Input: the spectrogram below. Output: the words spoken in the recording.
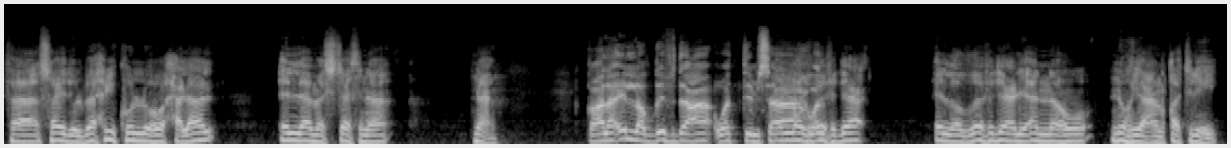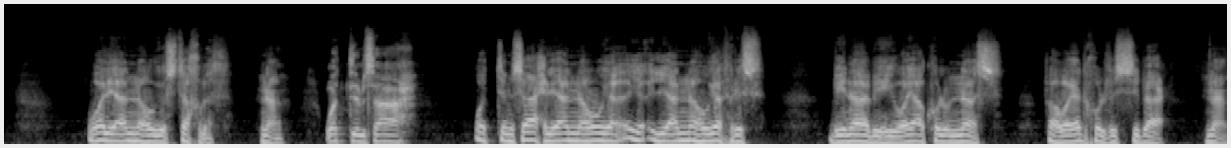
فصيد البحر كله حلال إلا ما استثنى. نعم. قال إلا الضفدع والتمساح إلا. الضفدع إلا الضفدع لأنه نهي عن قتله ولأنه يستخبث. نعم. والتمساح. والتمساح لأنه. لأنه يفرس بنابه ويأكل الناس فهو يدخل في السباع. نعم.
